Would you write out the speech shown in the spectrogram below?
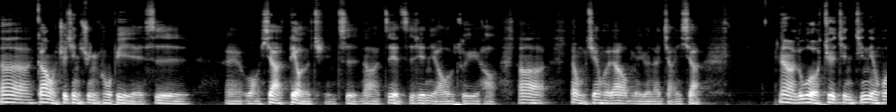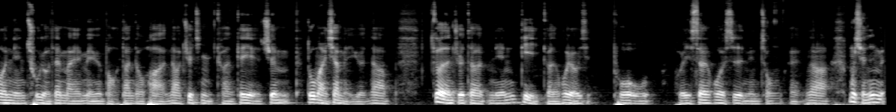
那刚好最近虚拟货币也是，诶，往下掉的情势，那这些资金也要注意好。那那我们先回到美元来讲一下。那如果最近今年或年初有在买美元保单的话，那最近可能可以先多买一下美元。那个人觉得年底可能会有一些波幅。回升或是年终，哎，那目前是美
